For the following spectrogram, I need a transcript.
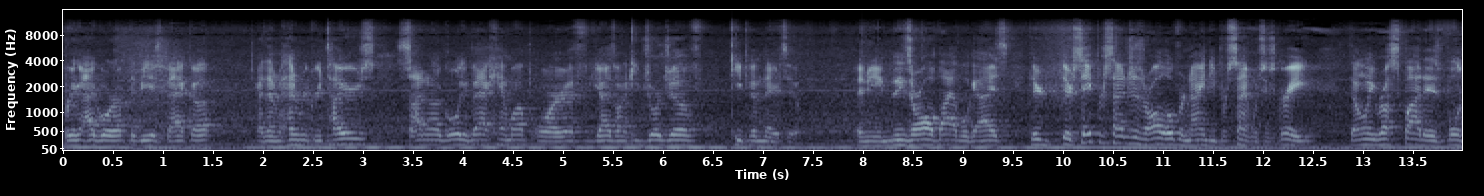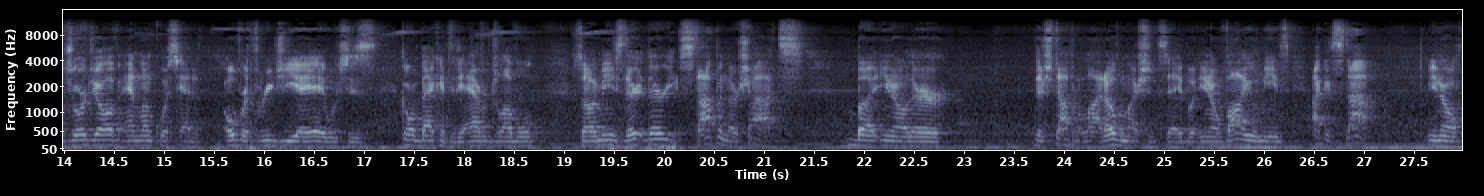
bring Igor up to be his backup. And then when Henrik retires, sign another goalie, back him up, or if you guys want to keep Georgiev, keep him there too. I mean, these are all viable guys. Their their save percentages are all over 90%, which is great. The only rough spot is both Georgiev and Lundqvist had over three GAA, which is going back into the average level. So it means they're they're stopping their shots, but you know they're they're stopping a lot of them, I should say. But you know, volume means I could stop, you know,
